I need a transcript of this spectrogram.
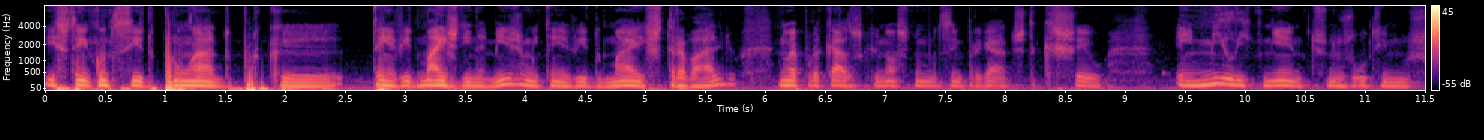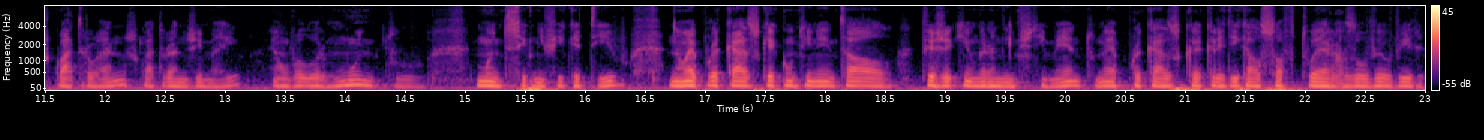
Isso tem acontecido, por um lado, porque tem havido mais dinamismo e tem havido mais trabalho. Não é por acaso que o nosso número de desempregados decresceu em 1.500 nos últimos quatro anos, quatro anos e meio é um valor muito, muito significativo. Não é por acaso que a Continental fez aqui um grande investimento, não é por acaso que a Critical Software resolveu vir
